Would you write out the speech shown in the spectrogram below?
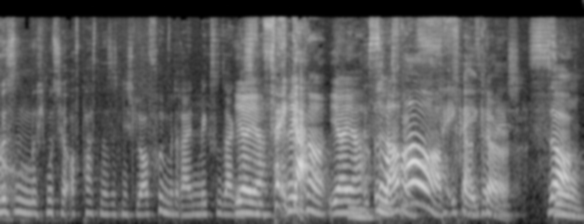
Müssen, ich muss ja aufpassen, dass ich nicht Lawful mit reinmix und sage, Ja, das ja. ist ein Faker. Ja, ja. Ist Lover, Faker Faker. mich. So,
